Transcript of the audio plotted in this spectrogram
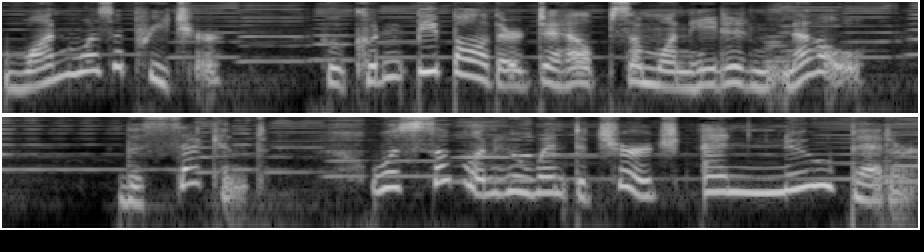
One was a preacher who couldn't be bothered to help someone he didn't know. The second was someone who went to church and knew better,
